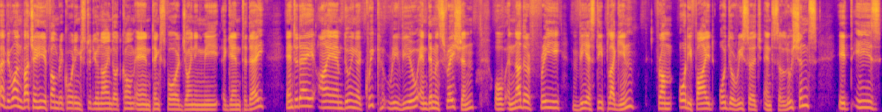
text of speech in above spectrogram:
Hi everyone, Vatche here from recordingstudio9.com and thanks for joining me again today. And today I am doing a quick review and demonstration of another free VST plugin from Audified Audio Research and Solutions. It is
